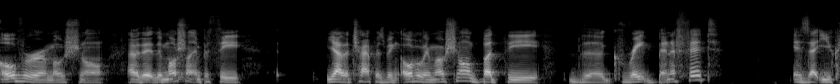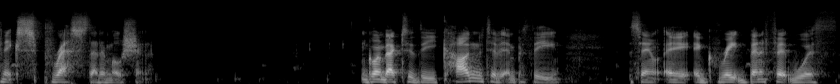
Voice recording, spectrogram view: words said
over emotional, uh, the, the emotional empathy. Yeah, the trap is being overly emotional, but the the great benefit is that you can express that emotion. Going back to the cognitive empathy, saying a, a great benefit with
